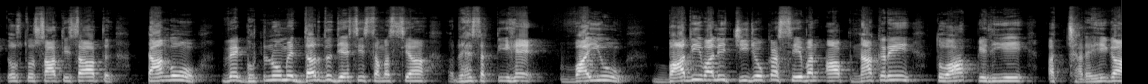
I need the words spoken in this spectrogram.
दोस्तों, साथ ही साथ टांगों व घुटनों में दर्द जैसी समस्या रह सकती है। वायु, बादी वाली चीज़ों का सेवन आप ना करें तो आपके लिए अच्छा रहेगा।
